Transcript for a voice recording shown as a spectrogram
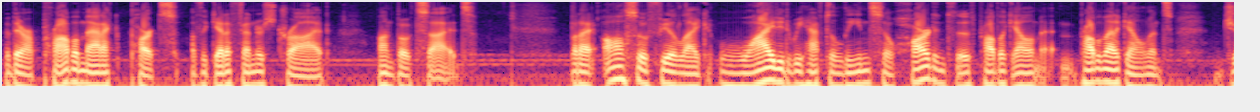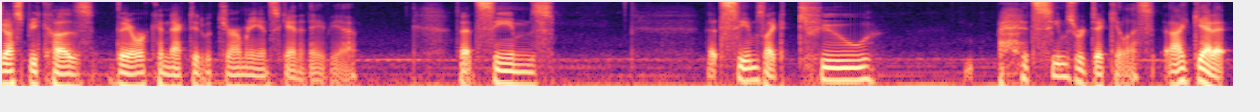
that there are problematic parts of the Get of Fenris tribe on both sides. But I also feel like why did we have to lean so hard into those element, problematic elements just because they were connected with Germany and Scandinavia? That seems that seems like too it seems ridiculous. I get it.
